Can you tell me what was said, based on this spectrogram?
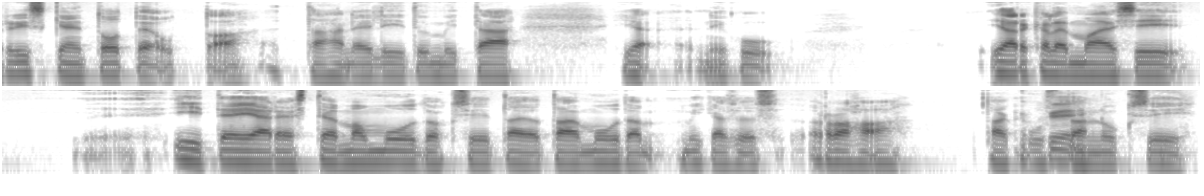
riskein toteuttaa. Että tähän ei liity mitään ja, niin kuin järkälemäisiä IT-järjestelmän muutoksia tai jotain muuta, mikä se olisi rahaa tai kustannuksia, okay.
